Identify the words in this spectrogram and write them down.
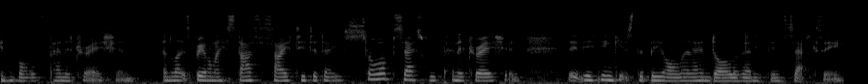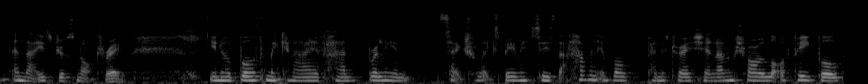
involve penetration. And let's be honest, our society today is so obsessed with penetration that they think it's the be all and end all of anything sexy, and that is just not true you know, both Mick and I have had brilliant sexual experiences that haven't involved penetration, and I'm sure a lot of people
